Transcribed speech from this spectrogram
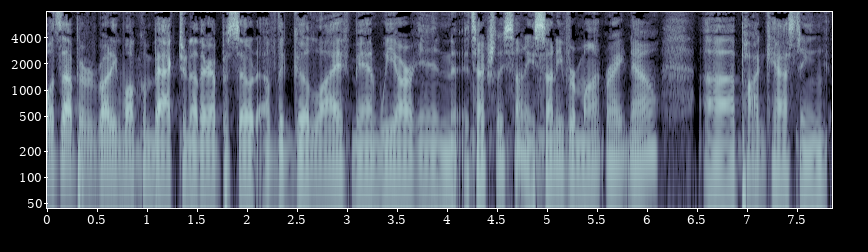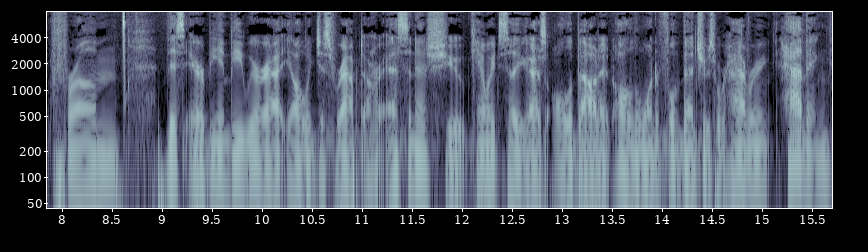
What's up, everybody? Welcome back to another episode of The Good Life. Man, we are in, it's actually sunny, sunny Vermont right now, uh, podcasting from this Airbnb we were at. Y'all, we just wrapped our SNS shoot. Can't wait to tell you guys all about it, all the wonderful adventures we're having. having.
